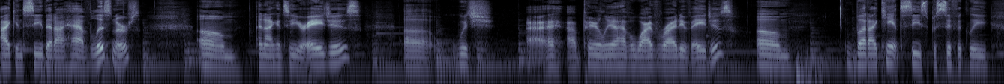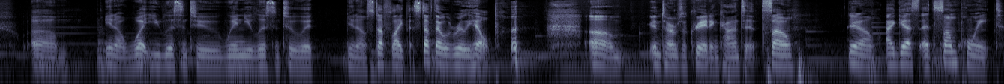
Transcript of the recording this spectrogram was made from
I can see that I have listeners, um, and I can see your ages, uh, which I, apparently I have a wide variety of ages, um, but I can't see specifically, um, you know, what you listen to, when you listen to it, you know, stuff like that, stuff that would really help um, in terms of creating content. So, you know, I guess at some point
